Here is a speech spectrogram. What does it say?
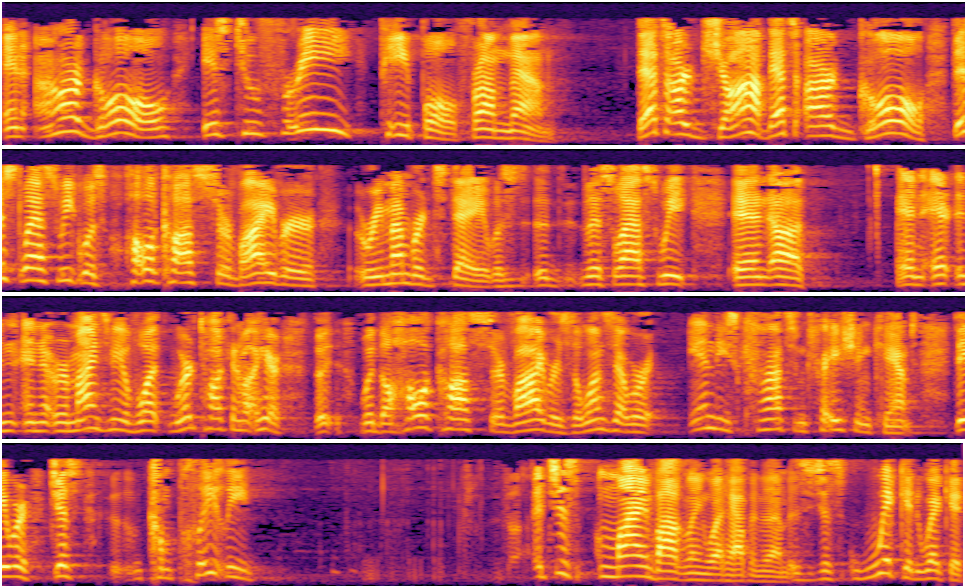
And our goal is to free people from them. That's our job. That's our goal. This last week was Holocaust Survivor Remembrance Day. It was uh, this last week. And, uh, and, and, and it reminds me of what we're talking about here. With the Holocaust survivors, the ones that were in these concentration camps, they were just completely it's just mind boggling what happened to them. It's just wicked, wicked.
